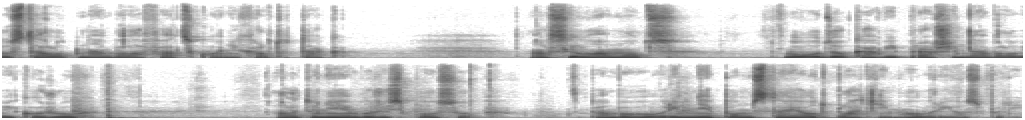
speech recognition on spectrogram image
Dostal od Nábala facku a nechal to tak. Mal silu a moc v úvodzovkách vyprášiť Nábalový kožuch, ale to nie je Boží spôsob. Pán Boh hovorí, mne pomsta, ja odplatím, hovorí hospodin.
